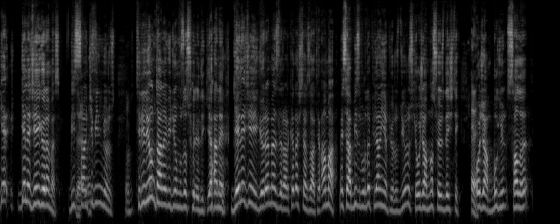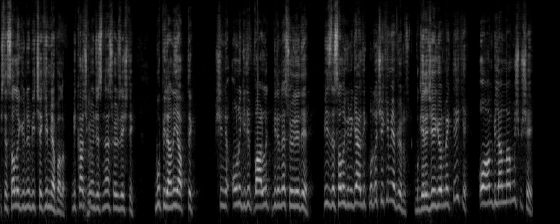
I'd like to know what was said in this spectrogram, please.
ge- geleceği göremez. Biz Göremez. sanki bilmiyoruz. Trilyon tane videomuzda söyledik. Yani geleceği göremezler arkadaşlar zaten ama mesela biz burada plan yapıyoruz. Diyoruz ki hocamla sözleştik. Evet. Hocam bugün salı işte salı günü bir çekim yapalım. Birkaç gün öncesinden sözleştik. Bu planı yaptık. Şimdi onu gidip varlık birine söyledi. Biz de salı günü geldik burada çekim yapıyoruz. Bu geleceği görmek değil ki. O an planlanmış bir şey.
